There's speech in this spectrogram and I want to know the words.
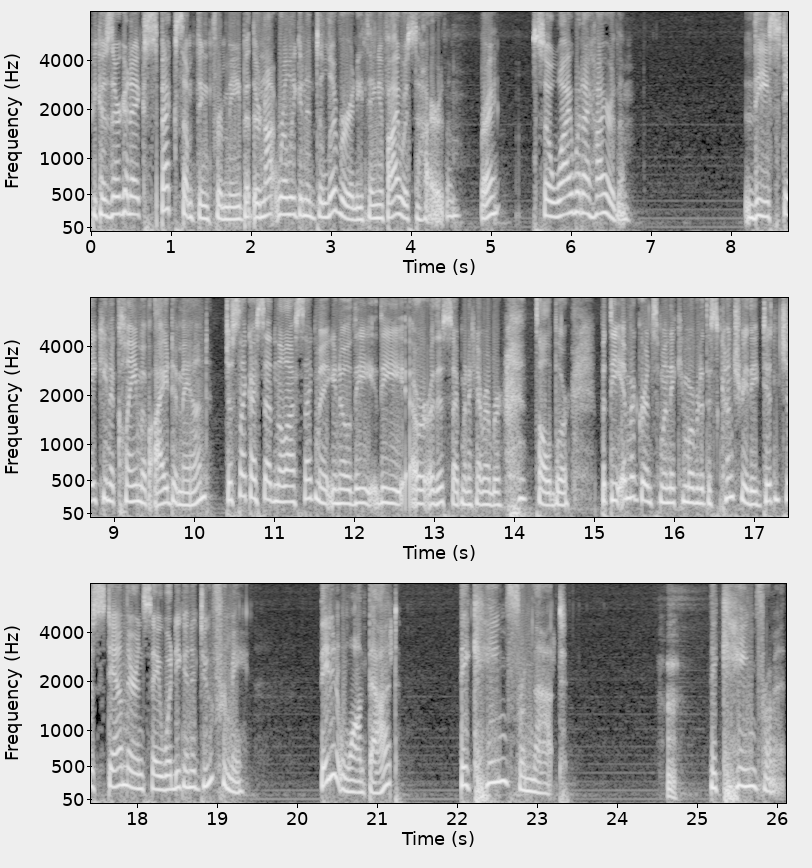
Because they're going to expect something from me, but they're not really going to deliver anything if I was to hire them, right? So why would I hire them? The staking a claim of I demand, just like I said in the last segment, you know, the, the or, or this segment, I can't remember, it's all a blur. But the immigrants, when they came over to this country, they didn't just stand there and say, What are you going to do for me? They didn't want that. They came from that. Hmm. They came from it.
